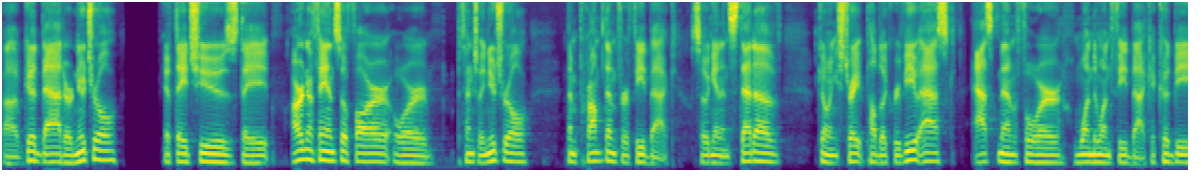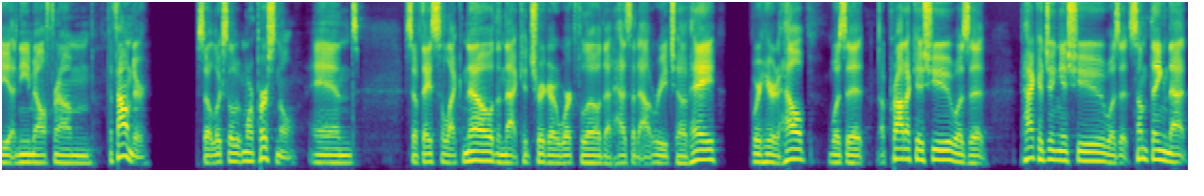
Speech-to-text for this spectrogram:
uh, good, bad, or neutral. If they choose they aren't a fan so far or potentially neutral, then prompt them for feedback. So again, instead of going straight public review ask, ask them for one to one feedback. It could be an email from the founder. So it looks a little bit more personal. And so if they select no, then that could trigger a workflow that has that outreach of, hey, we're here to help. Was it a product issue? Was it packaging issue? Was it something that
